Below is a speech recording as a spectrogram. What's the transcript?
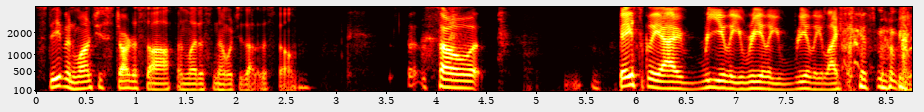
Stephen, why don't you start us off and let us know what you thought of this film? So basically, I really, really, really liked this movie.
